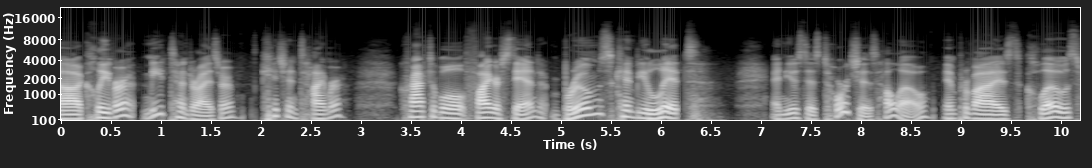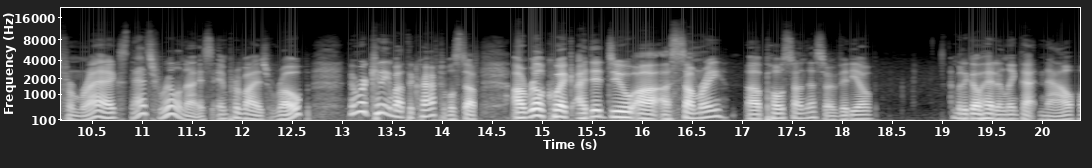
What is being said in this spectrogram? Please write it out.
Uh, cleaver, meat tenderizer, kitchen timer, craftable fire stand. Brooms can be lit and used as torches. Hello. Improvised clothes from rags. That's real nice. Improvised rope. Then we're kidding about the craftable stuff. Uh, real quick, I did do uh, a summary uh, post on this, or a video. I'm going to go ahead and link that now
